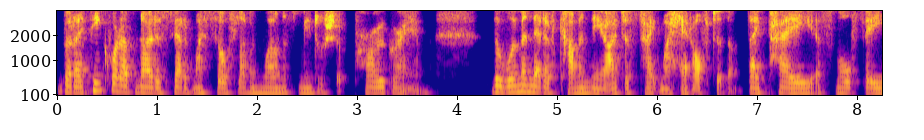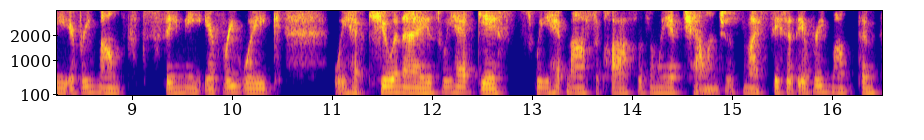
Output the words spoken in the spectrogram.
But I think what I've noticed out of my self love and wellness mentorship program, the women that have come in there, I just take my hat off to them. They pay a small fee every month to see me every week. We have Q and A's, we have guests, we have master classes, and we have challenges. And I set it every month. And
